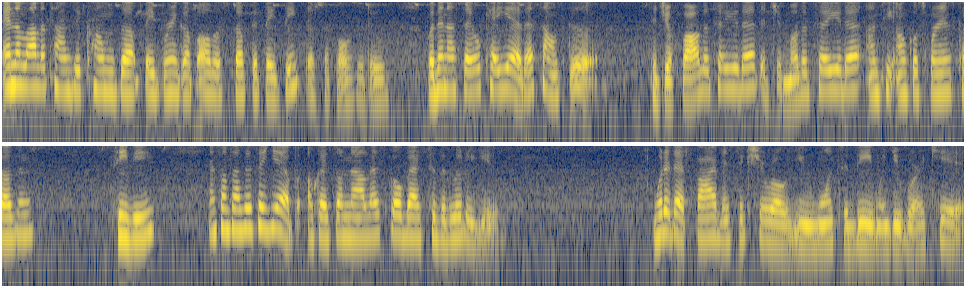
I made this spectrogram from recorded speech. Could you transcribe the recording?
And a lot of times it comes up, they bring up all the stuff that they think they're supposed to do. But then I say, okay, yeah, that sounds good. Did your father tell you that? Did your mother tell you that? Auntie, uncles, friends, cousins, TV? And sometimes they say, yeah, but okay, so now let's go back to the little you. What did that five and six year old you want to be when you were a kid?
